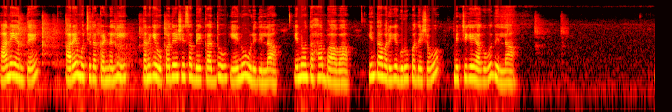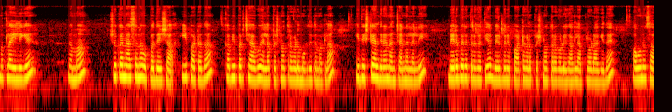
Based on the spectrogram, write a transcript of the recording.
ಆನೆಯಂತೆ ಅರೆ ಮುಚ್ಚಿದ ಕಣ್ಣಲ್ಲಿ ತನಗೆ ಉಪದೇಶಿಸಬೇಕಾದ್ದು ಏನೂ ಉಳಿದಿಲ್ಲ ಎನ್ನುವಂತಹ ಭಾವ. ಇಂಥವರಿಗೆ ಗುರುಪದೇಶವು ಮೆಚ್ಚುಗೆಯಾಗುವುದಿಲ್ಲ. ಮಕ್ಕಳ ಇಲ್ಲಿಗೆ ನಮ್ಮ ಶುಕನಾಸನ ಉಪದೇಶ. ಈ ಪಾಠದ ಕವಿ ಪರಿಚಯ ಹಾಗೂ ಎಲ್ಲ ಪ್ರಶ್ನೋತ್ತರಗಳು ಮುಗಿದಿದೆ ಮಕ್ಕಳ. ಇದಿಷ್ಟೇ ಅಲ್ದಿರ ನನ್ನ ಚಾನಲಲ್ಲಿ ಬೇರೆ ಬೇರೆ ತರಗತಿಯ ಬೇರೆ ಬೇರೆ ಪಾಠಗಳ ಪ್ರಶ್ನೋತ್ತರಗಳು ಈಗಾಗಲೇ ಅಪ್ಲೋಡ್ ಆಗಿದೆ. ಅವನ್ನು ಸಹ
